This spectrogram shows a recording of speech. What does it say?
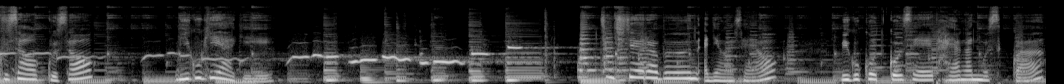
구석구석 미국 이야기 청취자 여러분 안녕하세요. 미국 곳곳의 다양한 모습과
